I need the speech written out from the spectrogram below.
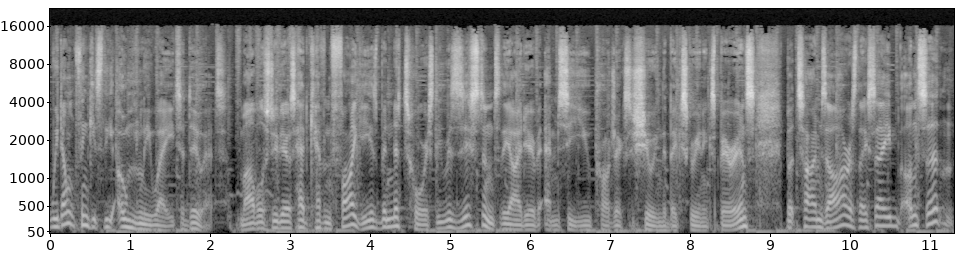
we don't think it's the only way to do it. Marvel Studios head Kevin Feige has been notoriously resistant to the idea of MCU projects eschewing the big screen experience, but times are, as they say, uncertain.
